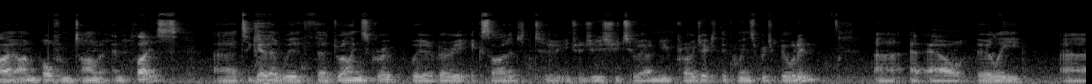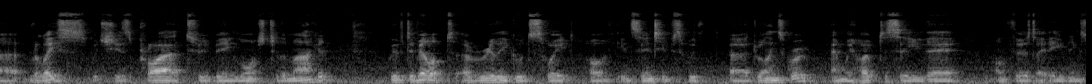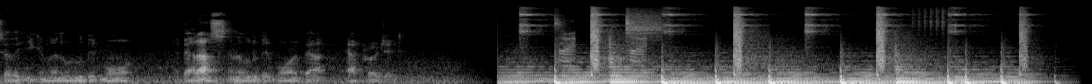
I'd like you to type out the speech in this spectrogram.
Hi, I'm Paul from Time and Place. Uh, together with uh, Dwellings Group, we're very excited to introduce you to our new project, the Queensbridge Building, uh, at our early uh, release, which is prior to being launched to the market. We've developed a really good suite of incentives with uh, Dwellings Group, and we hope to see you there on Thursday evening so that you can learn a little bit more about us and a little bit more about our project.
